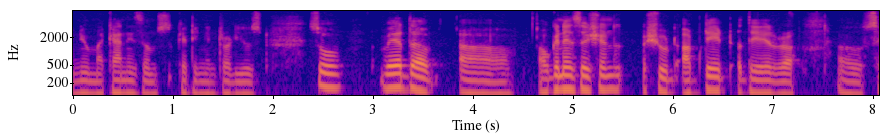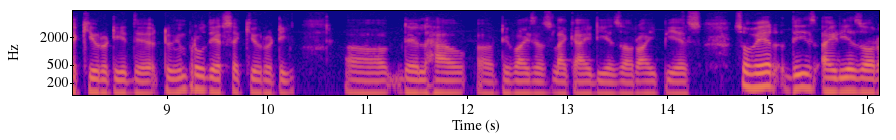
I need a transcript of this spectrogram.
new mechanisms getting introduced. So where the uh, organization should update their uh, security their, to improve their security uh, they'll have uh, devices like IDS or IPS. So where these IDS or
